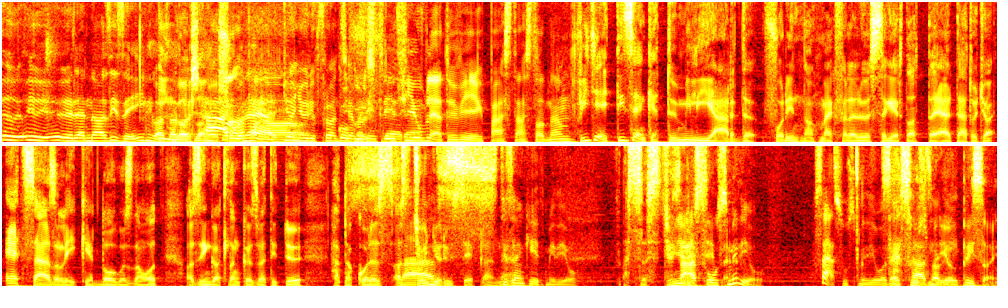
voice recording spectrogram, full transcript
ő, ő, ő, lenne az izé, ingatlanos, Ingatlanos. Van el, a gyönyörű francia Google Street. View, lehet, hogy végigpásztáztad, nem? Figyelj, 12 milliárd forintnak megfelelő összegért adta el, tehát hogyha egy százalékért dolgozna ott az ingatlan közvetítő, hát akkor az, az gyönyörű szép lenne. 12 millió. Az gyönyörű 120 szép lenne. millió? 120 millió, egy 120 millió, százalék. bizony.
